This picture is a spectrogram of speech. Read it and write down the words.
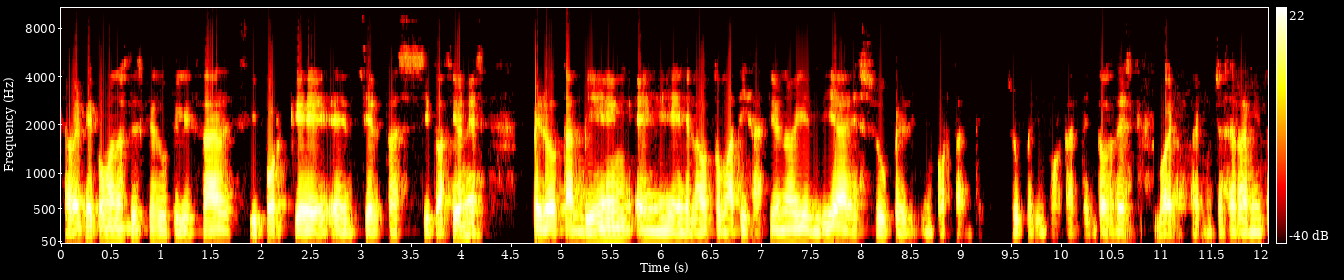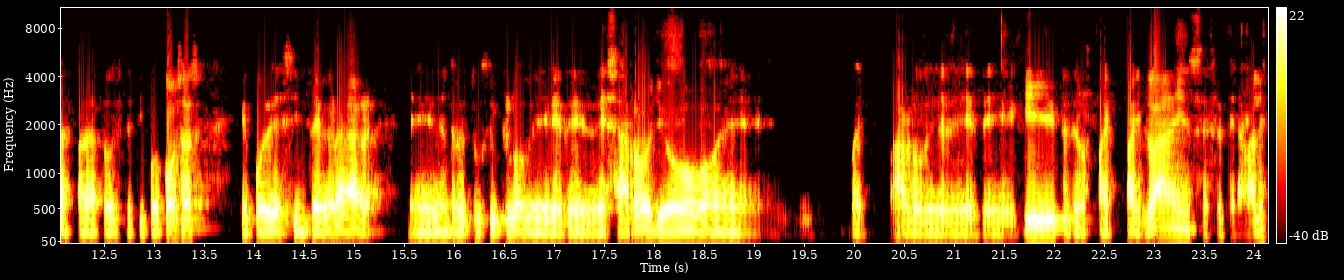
saber qué comandos tienes que utilizar y por qué en ciertas situaciones, pero también eh, la automatización hoy en día es súper importante súper importante. Entonces, bueno, hay muchas herramientas para todo este tipo de cosas que puedes integrar eh, dentro de tu ciclo de, desarrollo. Eh, hablo de, Git, de los pipelines, etcétera, ¿vale?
